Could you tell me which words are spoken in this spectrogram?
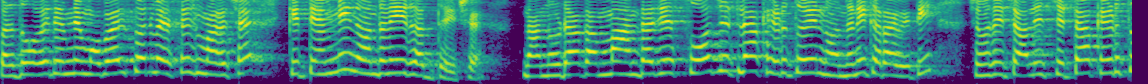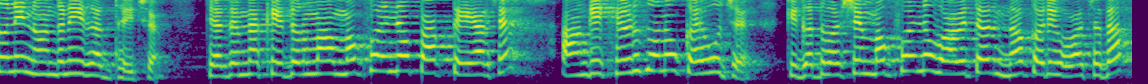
પરંતુ હવે તેમને મોબાઈલ પર મેસેજ મળે છે કે તેમની નોંધણી રદ થઈ છે. નાનોડા ગામમાં અંદાજે સો જેટલા ખેડૂતોએ નોંધણી કરાવી હતી, જેમાંથી ચાલીસ જેટલા ખેડૂતોની નોંધણી રદ થઈ છે. ત્યારે તેમના ખેતરોમાં મગફળીનો પાક તૈયાર છે. આ અંગે ખેડૂતોનું કહેવું છે કે ગત વર્ષે મગફળીનું વાવેતર ન કર્યું હોવા છતાં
